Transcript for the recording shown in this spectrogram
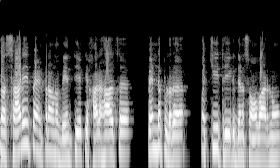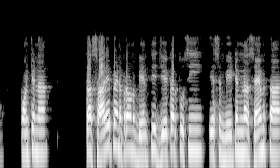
ਤਾਂ ਸਾਰੇ ਭੈਣ ਭਰਾਵਾਂ ਨੂੰ ਬੇਨਤੀ ਹੈ ਕਿ ਹਰ ਹਾਲਤ ਪਿੰਡ ਭੁੱਲਰ 25 ਤਰੀਕ ਦਿਨ ਸੋਮਵਾਰ ਨੂੰ ਪਹੁੰਚਣਾ। ਤਾਂ ਸਾਰੇ ਭੈਣ ਭਰਾਵਾਂ ਨੂੰ ਬੇਨਤੀ ਜੇਕਰ ਤੁਸੀਂ ਇਸ ਮੀਟਿੰਗ ਨਾਲ ਸਹਿਮਤ ਆ,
